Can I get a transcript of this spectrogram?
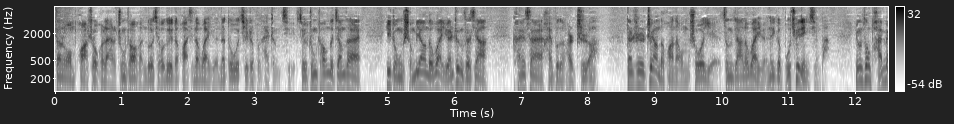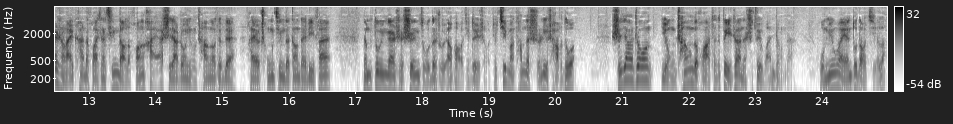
当然我们话说回来了，中超很多球队的话，现在外援呢都其实不太整齐，所以中超呢将在一种什么样的外援政策下开赛还不得而知啊。但是这样的话呢，我们说也增加了外援的一个不确定性吧。因为从盘面上来看的话，像青岛的黄海啊、石家庄永昌啊，对不对？还有重庆的当代力帆。那么都应该是申足的主要保级对手，就基本上他们的实力差不多。石家庄永昌的话，它的备战呢是最完整的，五名外援都到齐了。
